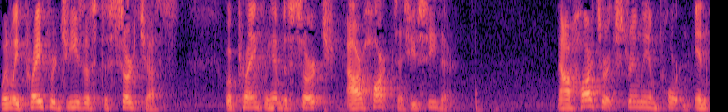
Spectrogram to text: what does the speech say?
When we pray for Jesus to search us, we're praying for Him to search our hearts, as you see there. Now, our hearts are extremely important. In,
